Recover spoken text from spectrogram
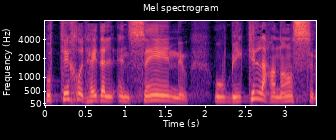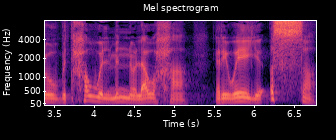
وبتاخد هيدا الإنسان وبكل عناصره وبتحول منه لوحة رواية قصة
